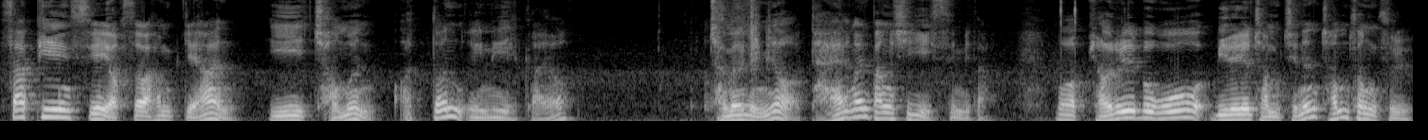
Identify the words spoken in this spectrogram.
사피엔스의 역사와 함께한 이 점은 어떤 의미일까요? 점에는요, 다양한 방식이 있습니다. 뭐, 별을 보고 미래를 점치는 점성술,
